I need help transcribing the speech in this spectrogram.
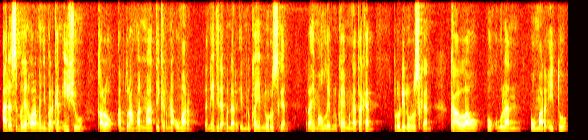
Ada sebagian orang menyebarkan isu kalau Abdurrahman mati karena Umar dan ini tidak benar. Ibnu Qayyim luruskan. Rahimahullah Ibnu Qayyim mengatakan perlu diluruskan. Kalau pukulan Umar itu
